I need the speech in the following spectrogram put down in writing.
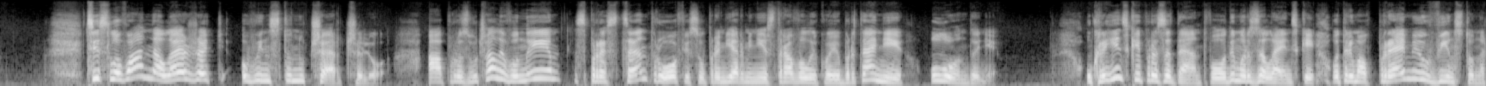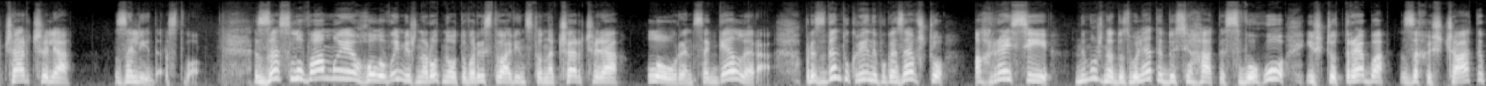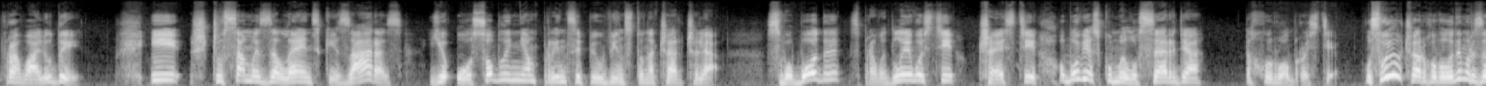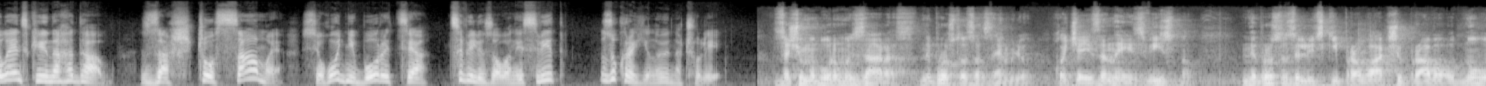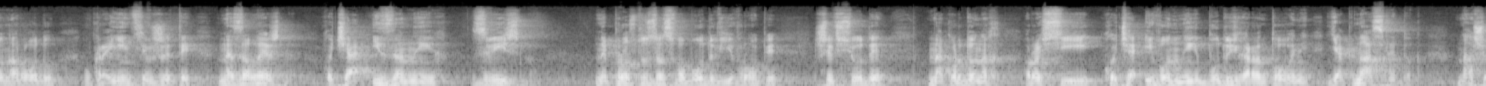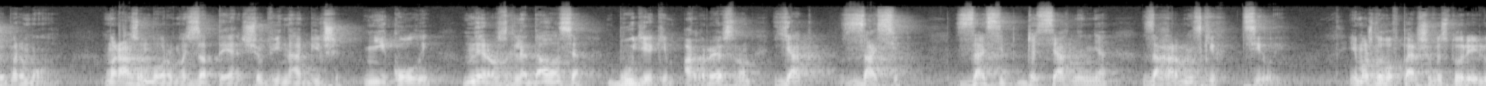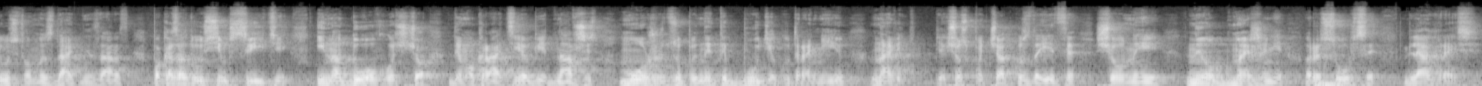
Ці слова належать Вінстону Черчиллю, а прозвучали вони з прес-центру Офісу прем'єр-міністра Великої Британії у Лондоні. Український президент Володимир Зеленський отримав премію Вінстона Черчилля за лідерство. За словами голови міжнародного товариства Вінстона Черчилля Лоуренса Геллера, президент України показав, що агресії не можна дозволяти досягати свого і що треба захищати права людей. І що саме Зеленський зараз є уособленням принципів Вінстона Черчилля свободи, справедливості, честі, обов'язку милосердя та хоробрості. У свою чергу Володимир Зеленський нагадав, за що саме сьогодні бореться цивілізований світ з Україною на чолі. За що ми боремось зараз? Не просто за землю, хоча і за неї, звісно. Не просто за людські права чи право одного народу, українців жити незалежно, хоча і за них, звісно. Не просто за свободу в Європі чи всюди на кордонах Росії, хоча і вони будуть гарантовані як наслідок нашої перемоги. Ми разом боремось за те, щоб війна більше ніколи не розглядалася будь-яким агресором як засіб, засіб досягнення загарбницьких цілей. І, можливо, вперше в історії людства ми здатні зараз показати усім в світі і надовго, що демократія, об'єднавшись, можуть зупинити будь-яку тиранію, навіть якщо спочатку здається, що у неї необмежені ресурси для агресії.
